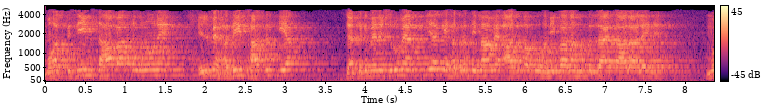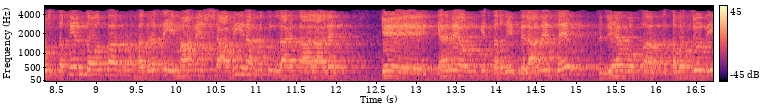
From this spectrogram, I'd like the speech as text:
محدثین صحابہ سے انہوں نے علم حدیث حاصل کیا۔ جیسے کہ میں نے شروع میں عرض کیا کہ حضرت امام اعظم ابو حنیفہ رحمۃ اللہ تعالی علیہ نے مستقل طور پر حضرت امام شابی رحمۃ اللہ تعالی علیہ کہ کہنے اور ان کی ترغیب دلانے سے جو ہے وہ توجہ دی۔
